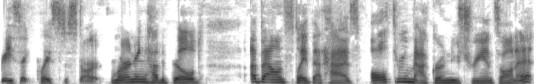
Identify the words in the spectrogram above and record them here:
basic place to start. Learning how to build a balanced plate that has all three macronutrients on it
